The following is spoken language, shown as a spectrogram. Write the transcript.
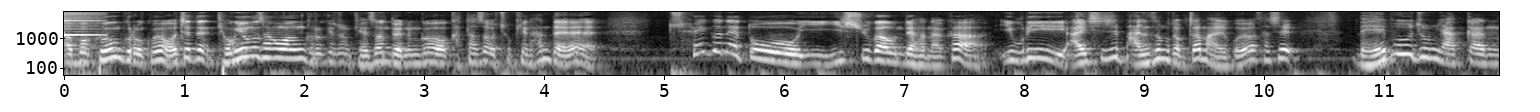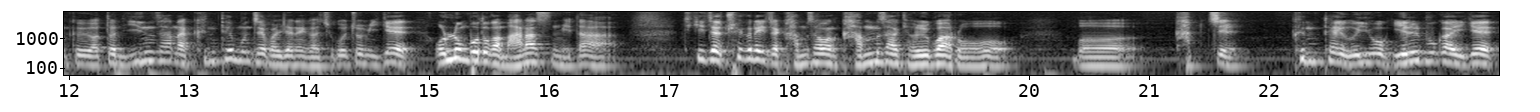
아, 뭐 그건 그렇고요. 어쨌든 경영 상황은 그렇게 좀 개선되는 것 같아서 좋긴 한데 최근에 또 이 이슈 가운데 하나가 이 우리 ICC 만성 적자 말고요. 사실 내부 좀 약간 그 어떤 인사나 근태 문제 관련해 가지고 좀 이게 언론 보도가 많았습니다. 특히 이제 최근에 이제 감사원 감사 결과로 뭐 갑질, 근태 의혹 일부가 이게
